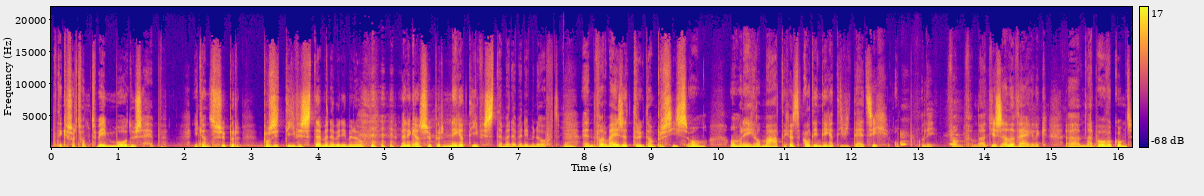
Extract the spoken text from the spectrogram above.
dat ik een soort van twee modus heb. Ik kan super positieve stemmen hebben in mijn hoofd en ik kan super negatieve stemmen hebben in mijn hoofd. Ja. En voor mij is de truc dan precies om, om regelmatig, als al die negativiteit zich op, allee, van, vanuit jezelf eigenlijk ehm, naar boven komt,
